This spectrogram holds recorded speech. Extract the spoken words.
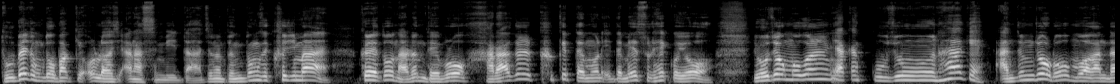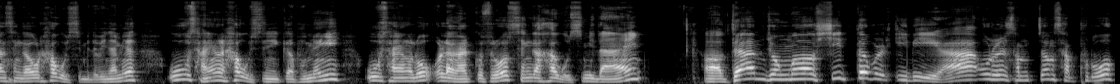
두 배 정도밖에 올라가지 않았습니다. 저는 변동성이 크지만 그래도 나름대로 하락을 컸기 때문에 일단 매수를 했고요. 요 종목은 약간 꾸준하게 안정적으로 모아간다는 생각을 하고 있습니다. 왜냐하면 우상향을 하고 있으니까 분명히 우상향으로 올라갈 것으로 생각하고 있습니다. 어, 다음 종목 CWEB 아, 오늘 3.4%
